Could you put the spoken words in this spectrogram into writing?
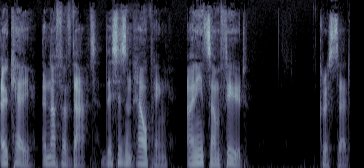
Okay, enough of that. This isn't helping. I need some food, Chris said.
